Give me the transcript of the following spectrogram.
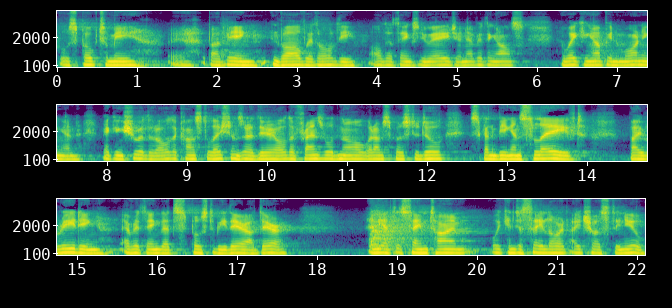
who spoke to me uh, about being involved with all the, all the things, New Age and everything else, and waking up in the morning and making sure that all the constellations are there, all the friends would know what I'm supposed to do. It's kind of being enslaved by reading everything that's supposed to be there out there. And yet at the same time, we can just say, Lord, I trust in you.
